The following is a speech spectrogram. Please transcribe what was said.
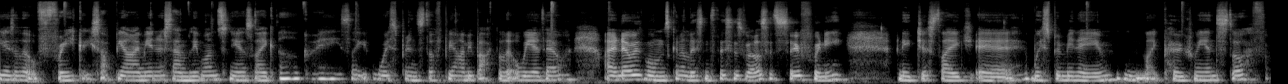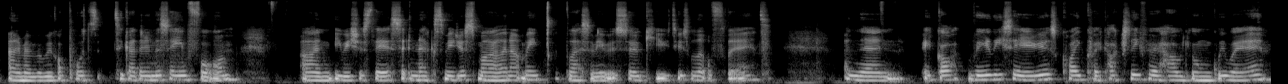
he was a little freak. He sat behind me in assembly once and he was like, oh, great. He's like whispering stuff behind me back, a little weirdo. I know his mum's going to listen to this as well, so it's so funny. And he'd just like uh, whisper my name and like poke me and stuff. And I remember we got put together in the same form and he was just there sitting next to me, just smiling at me. Bless him, he was so cute. He was a little flirt. And then it got really serious quite quick actually for how young we were.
